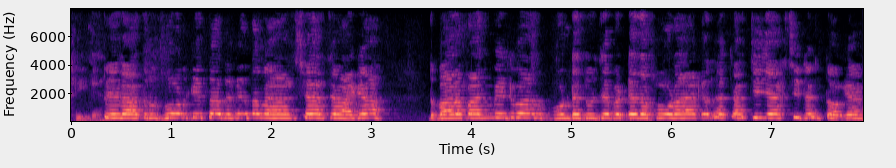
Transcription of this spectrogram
ਠੀਕ ਹੈ। ਤੇ ਰਾਤ ਨੂੰ ਫੋਨ ਕੀਤਾ ਤੇ ਕਹਿੰਦਾ ਮੈਂ ਸ਼ਹਿਰ ਚ ਆ ਗਿਆ। ਦੁਬਾਰਾ 5 ਮਿੰਟ ਬਾਅਦ ਮੁੰਡੇ ਦੂਜੇ ਵੱਡੇ ਦਾ ਫੋਨ ਆਇਆ ਕਹਿੰਦਾ ਚਾਚੀ ਜੀ ਐਕਸੀਡੈਂਟ ਹੋ ਗਿਆ।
